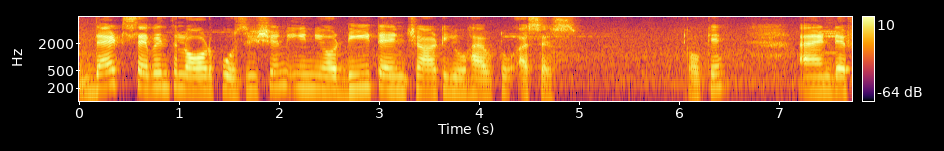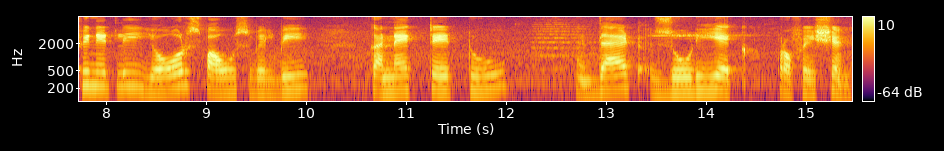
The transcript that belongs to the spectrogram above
That seventh lord position in your d10 chart you have to assess okay? And definitely your spouse will be connected to that zodiac profession.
